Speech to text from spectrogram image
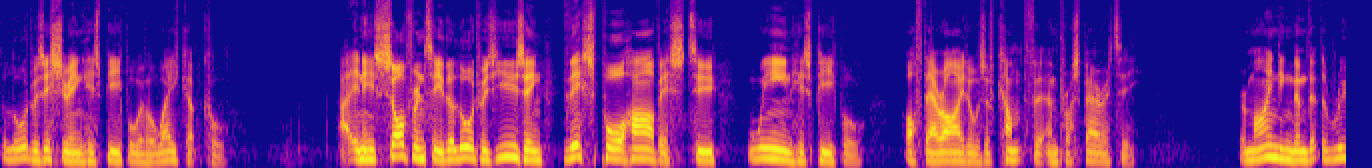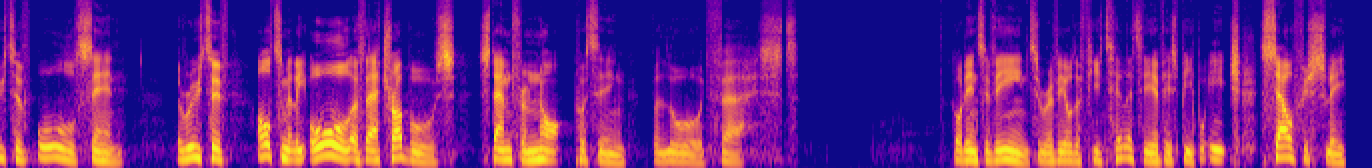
the Lord was issuing his people with a wake up call. Uh, in his sovereignty, the Lord was using this poor harvest to wean his people off their idols of comfort and prosperity, reminding them that the root of all sin the root of ultimately all of their troubles stemmed from not putting the Lord first. God intervened to reveal the futility of his people, each selfishly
